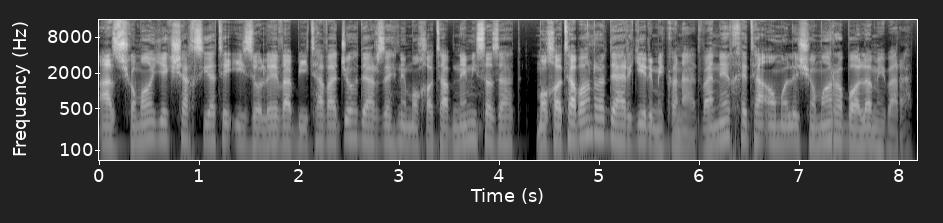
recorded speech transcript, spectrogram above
از شما یک شخصیت ایزوله و بیتوجه در ذهن مخاطب نمی سازد مخاطبان را درگیر می کند و نرخ تعامل شما را بالا می برد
